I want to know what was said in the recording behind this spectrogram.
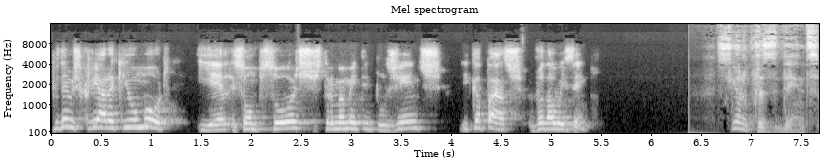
podemos criar aqui humor. E é, são pessoas extremamente inteligentes e capazes. Vou dar o um exemplo. Senhor Presidente,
